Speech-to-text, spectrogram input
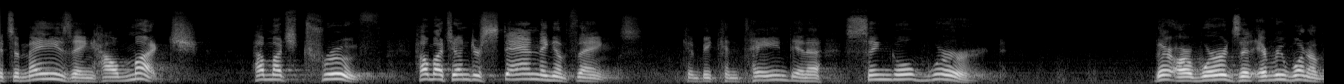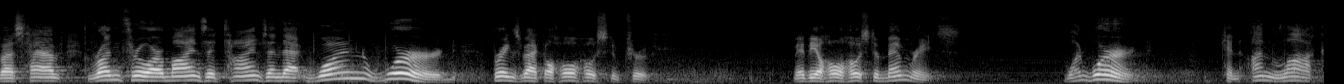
It's amazing how much, how much truth, how much understanding of things can be contained in a single word. There are words that every one of us have run through our minds at times, and that one word brings back a whole host of truth. Maybe a whole host of memories. One word can unlock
